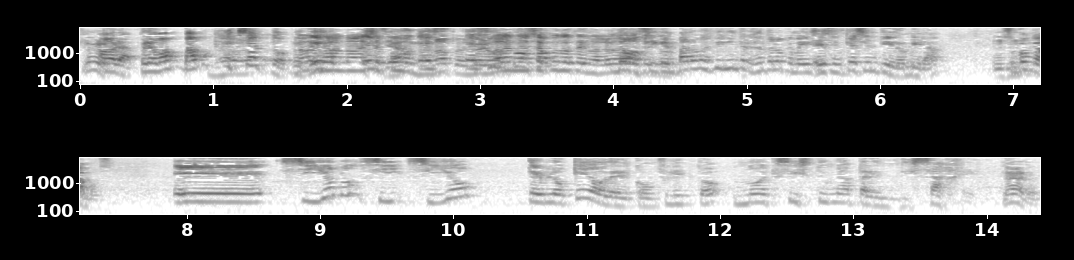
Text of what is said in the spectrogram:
Claro. Ahora, pero va- vamos, No, exacto. no, no, no, ese es- punto, es- no, pero- es pero un va en ese punto tecnológico. No, sin embargo, es bien interesante lo que me dices. Es- ¿En qué sentido? Mira, supongamos, eh, si yo no, si, si yo te bloqueo del conflicto, no existe un aprendizaje, Claro.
